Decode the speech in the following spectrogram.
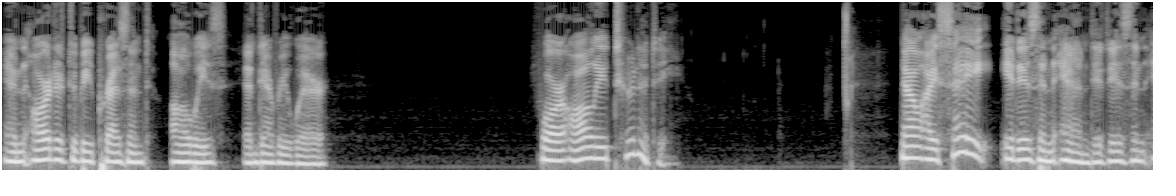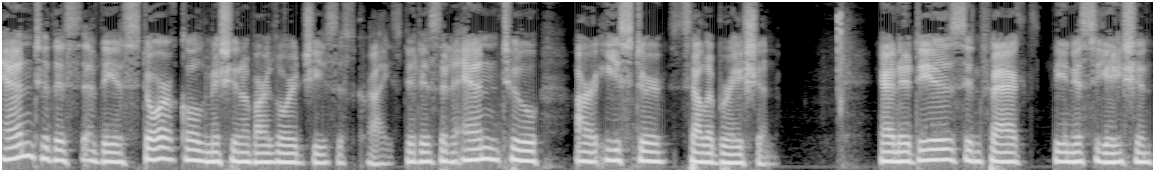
in order to be present always and everywhere for all eternity. Now, I say it is an end. It is an end to this, uh, the historical mission of our Lord Jesus Christ. It is an end to our Easter celebration. And it is, in fact, the initiation,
